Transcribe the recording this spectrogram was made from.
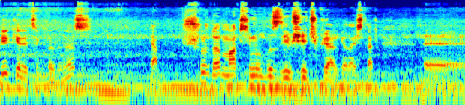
Bir kere tıkladınız. Ya şurada maksimum hız diye bir şey çıkıyor arkadaşlar. Ee,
